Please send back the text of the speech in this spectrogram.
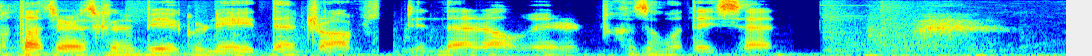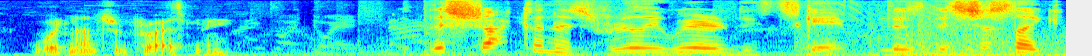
I thought there was going to be a grenade that dropped in that elevator because of what they said. Would not surprise me. This shotgun is really weird in this game. There's, it's just like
